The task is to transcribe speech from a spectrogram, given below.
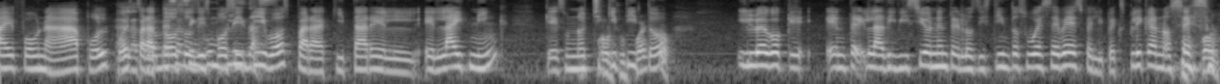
iPhone, a Apple, pues para todos sus dispositivos, para quitar el, el Lightning, que es uno chiquitito y luego que entre la división entre los distintos USBs, Felipe, explícanos eso.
